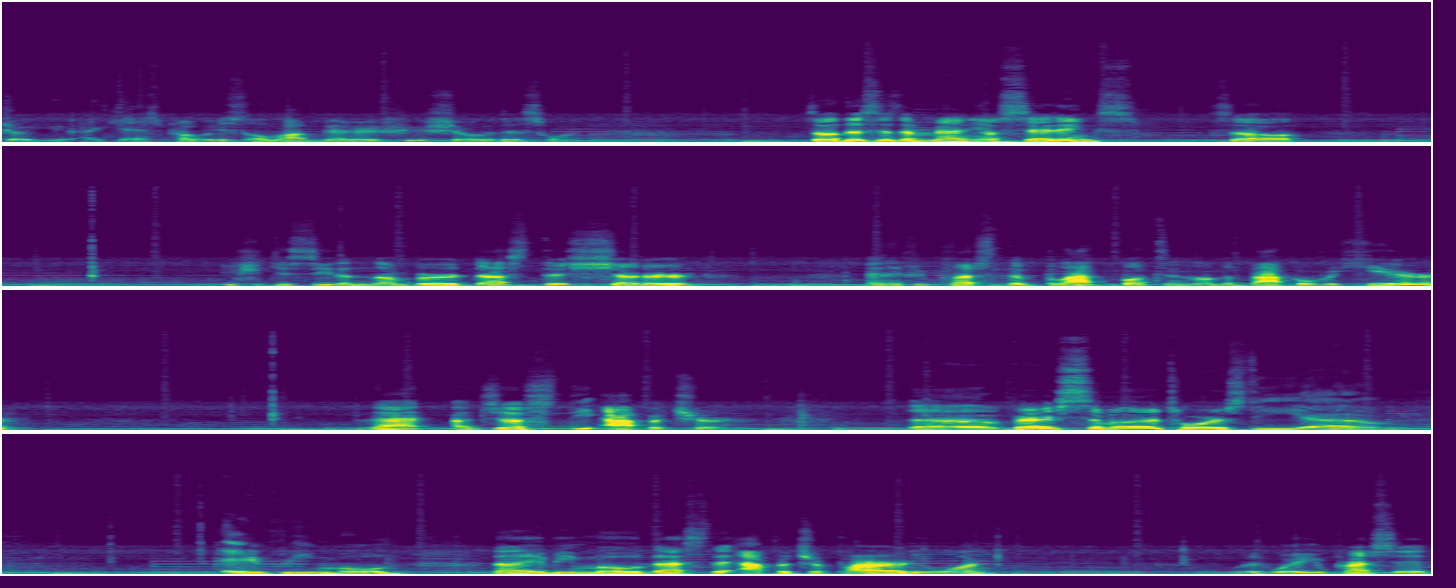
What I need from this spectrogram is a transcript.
Show you, I guess, probably it's a lot better if you show this one. So this is the manual settings. So if you can see the number, that's the shutter. And if you press the black button on the back over here, that adjusts the aperture. Uh, very similar towards the um, AV mode. Now AV mode, that's the aperture priority one, where you press it.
